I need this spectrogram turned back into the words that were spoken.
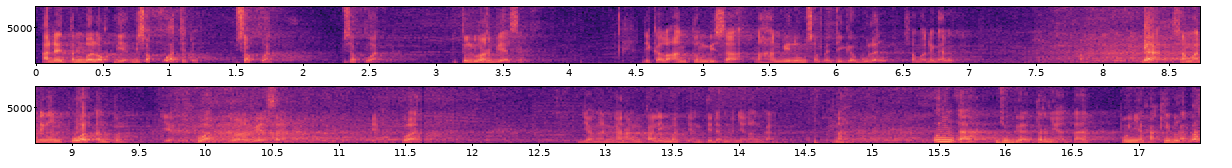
Ada di tembolok dia bisa kuat itu bisa kuat bisa kuat. Itu luar biasa. Jadi kalau antum bisa nahan minum sampai tiga bulan sama dengan enggak sama dengan kuat antum ya kuat luar biasa ya kuat jangan ngarang kalimat yang tidak menyenangkan nah unta juga ternyata punya kaki berapa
